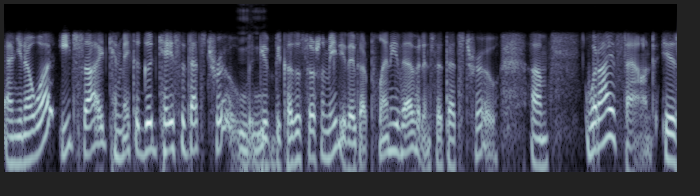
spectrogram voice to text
And you know what? Each side can make a good case that that's true mm-hmm. because of social media. They've got plenty of evidence that that's true. Um, what I have found is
